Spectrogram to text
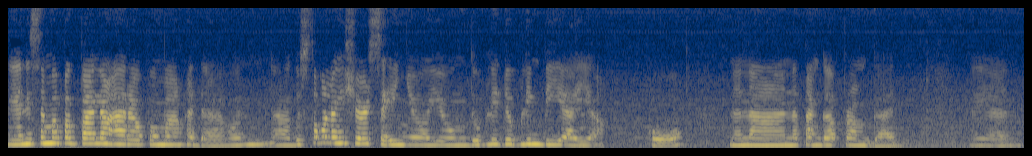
Ayan, isang mapagpalang araw po mga kadahon. Ah, gusto ko lang i-share sa inyo yung dubli-dubling biyaya ko na, na natanggap from God. Ayan.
